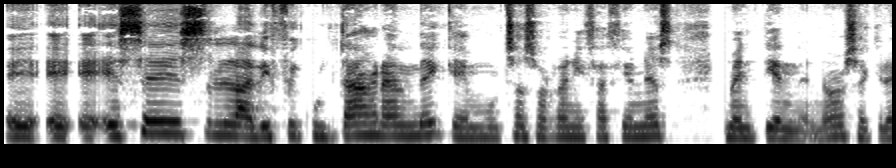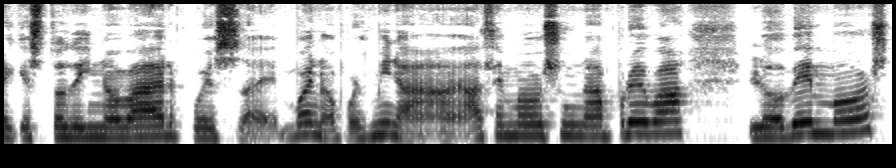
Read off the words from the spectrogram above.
esa es la dificultad grande que muchas organizaciones no entienden. ¿no? Se cree que esto de innovar, pues bueno, pues mira, hacemos una prueba, lo vemos,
